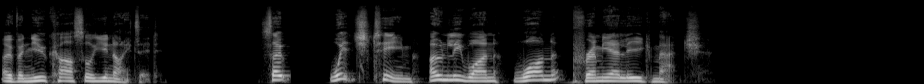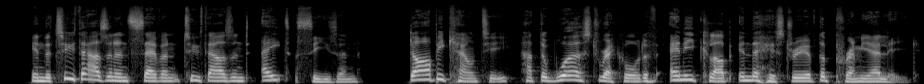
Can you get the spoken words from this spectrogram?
over Newcastle United. So, which team only won one Premier League match? In the 2007 2008 season, Derby County had the worst record of any club in the history of the Premier League.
